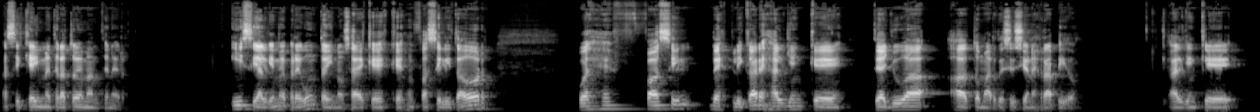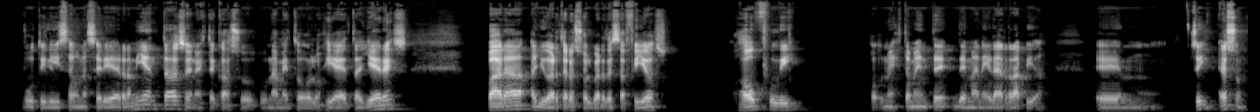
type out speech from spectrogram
Así que ahí me trato de mantener. Y si alguien me pregunta y no sabe qué es, qué es un facilitador, pues es fácil de explicar. Es alguien que te ayuda a tomar decisiones rápido. Alguien que utiliza una serie de herramientas, en este caso una metodología de talleres, para ayudarte a resolver desafíos, hopefully, honestamente, de manera rápida. Em, sí, eso.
